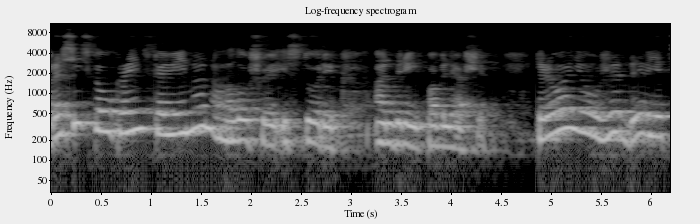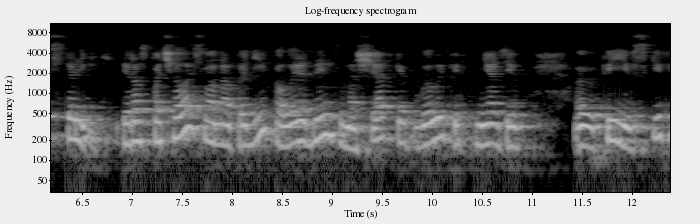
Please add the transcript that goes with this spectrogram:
Російсько-українська війна, наголошує історик Андрій Павляшик, триває уже 9 століть, і розпочалась вона тоді, коли один з нащадків великих князів е, київських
